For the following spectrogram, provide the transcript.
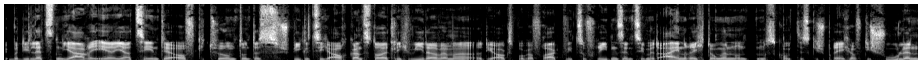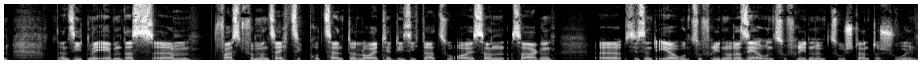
über die letzten Jahre, eher Jahrzehnte aufgetürmt und das spiegelt sich auch ganz deutlich wieder, wenn man die Augsburger fragt, wie zufrieden sind sie mit Einrichtungen und es kommt das Gespräch auf die Schulen, dann sieht man eben, dass ähm, fast 65 Prozent der Leute, die sich dazu äußern, sagen, äh, sie sind eher unzufrieden oder sehr unzufrieden mit dem Zustand der Schulen.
